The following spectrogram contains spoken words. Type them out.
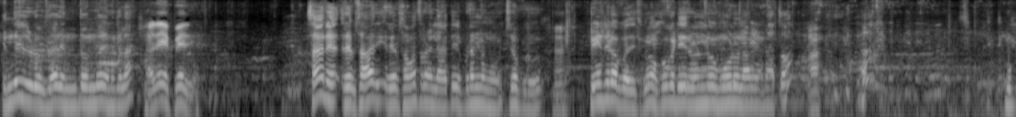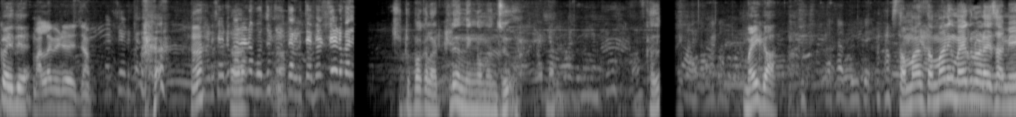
కిందకి చూడు ఒకసారి ఎంత ఉందో వెనకల. అదే చెప్పేది. సార్ రే- రేపు సారి రేపు సంవత్సరం లేకపోతే ఎప్పుడన్నా నువ్వు వచ్చినప్పుడు. పెయింటెడ్ అబ్బా తీసుకుని ఒక్కొక్కటి రెండు మూడు నాలుగు రాతో ముక్క అయితే మళ్ళా వీడియో ఇద్దాం. చుట్టుపక్కల అట్లే ఉంది ఇంకా మంచు. కదా? మైకా? స్తంభానికి స్తంభానికి మైకులు ఉన్నాయి స్వామి?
